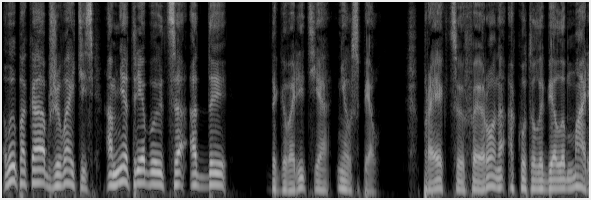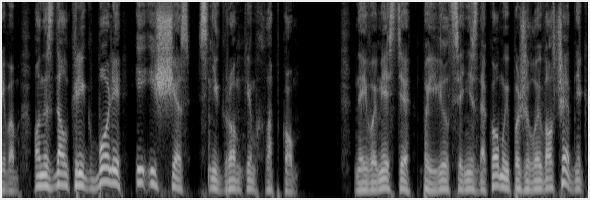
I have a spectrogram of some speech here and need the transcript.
вы пока обживайтесь, а мне требуется отды...» Договорить я не успел. Проекцию Фейрона окутало белым маревом, он издал крик боли и исчез с негромким хлопком. На его месте появился незнакомый пожилой волшебник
